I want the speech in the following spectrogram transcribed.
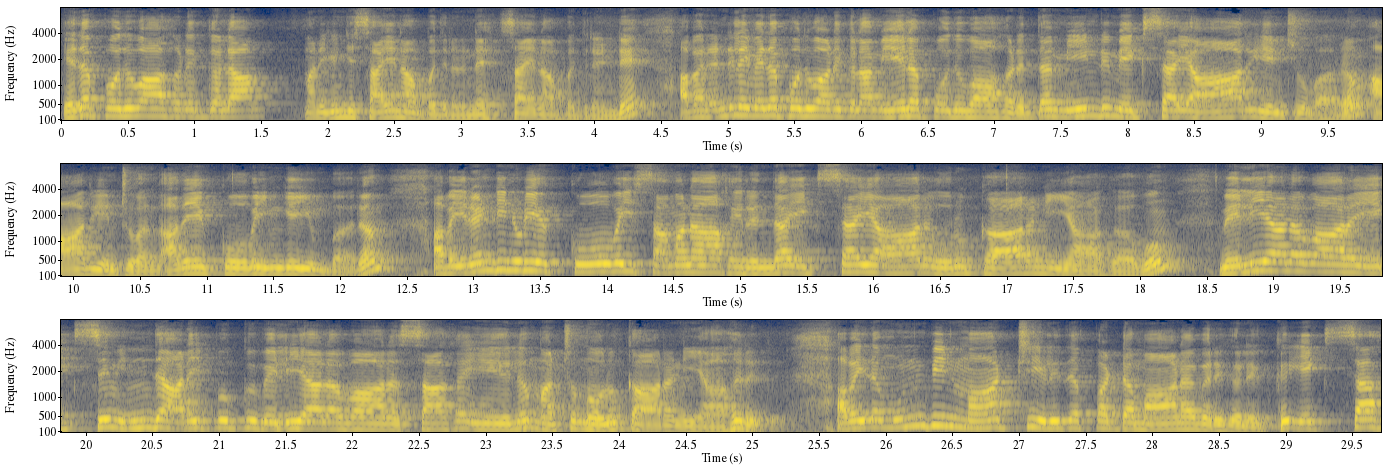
எதை பொதுவாக எடுக்கலாம்? மணிக்கஞ்சி சய நாற்பத்தி ரெண்டு சய நாற்பத்தி ரெண்டு அப்போ ரெண்டுலையும் எதை பொதுவாக எடுக்கலாம்? ஏழை பொதுவாக எடுத்த மீண்டும் எக்ஸாய் ஆறு என்று வரும். ஆறு என்று வரும். அதே கோவை இங்கேயும் வரும். அப்போ இரண்டினுடைய கோவை சமனாக இருந்தால் எக்ஸாய் ஆறு ஒரு காரணியாகவும் வெளியால வார எக்ஸும் இந்த அடைப்புக்கு வெளியால வார சக ஏழு மற்றும் ஒரு காரணியாக இருக்கு அப்போ இதை முன்பின் மாற்றி எழுதப்பட்ட மாணவர்களுக்கு எக்ஸாக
